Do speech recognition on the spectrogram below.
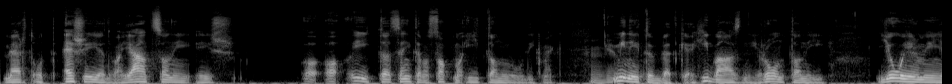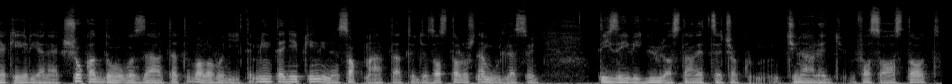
mert ott esélyed van játszani, és a, a, így, szerintem a szakma így tanulódik meg. Igen. Minél többet kell hibázni, rontani, jó élmények érjenek, sokat dolgozzál, tehát valahogy így, mint egyébként minden szakmát, tehát hogy az asztalos nem úgy lesz, hogy tíz évig ül, aztán egyszer csak csinál egy fasza asztalt,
